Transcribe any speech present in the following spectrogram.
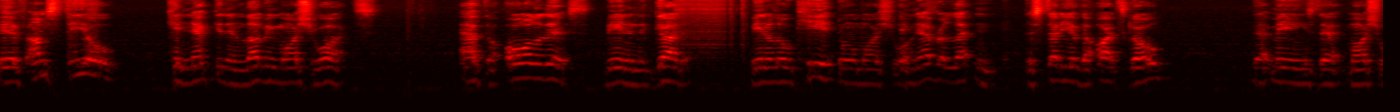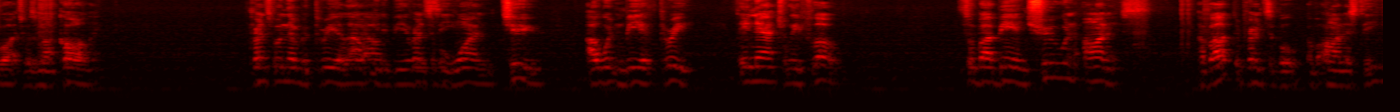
if I'm still connected and loving martial arts, after all of this, being in the gutter, being a little kid doing martial arts, and never letting the study of the arts go, that means that martial arts was my calling. Principle number three allowed me to be able principle to see. one, two, I wouldn't be at three. They naturally flow. So by being true and honest about the principle of honesty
